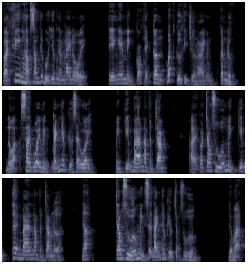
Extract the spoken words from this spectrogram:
và khi mà học xong cái buổi zoom ngày hôm nay rồi thì anh em mình có thể cân bất cứ thị trường nào anh em cân được, đúng không ạ? Sideways mình đánh theo kiểu sideways mình kiếm 3 5 phần trăm. Đấy, còn trong xu hướng mình kiếm thêm 3 5 phần trăm nữa, nhá. Trong xu hướng mình sẽ đánh theo kiểu trong xu hướng, đúng không ạ?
